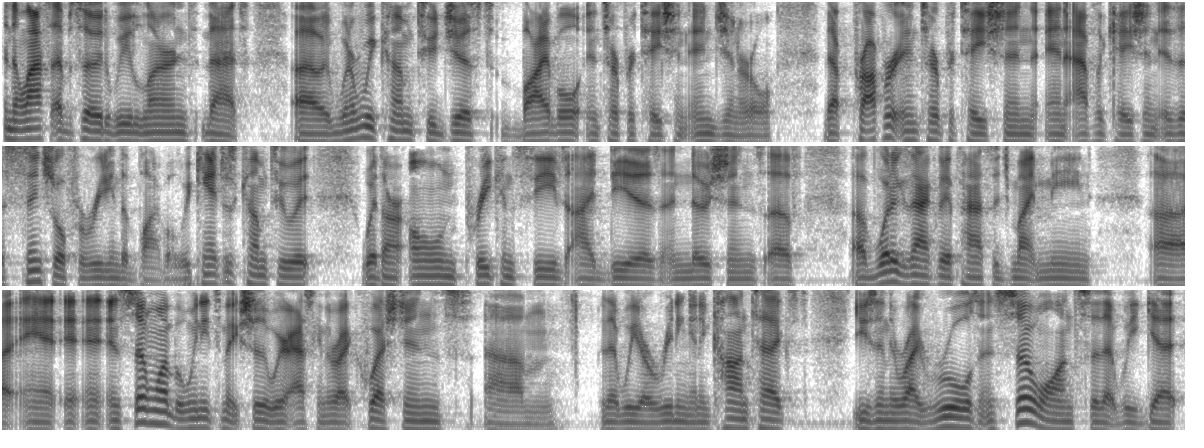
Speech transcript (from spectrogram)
in the last episode, we learned that uh, whenever we come to just Bible interpretation in general, that proper interpretation and application is essential for reading the Bible. We can't just come to it with our own preconceived ideas and notions of, of what exactly a passage might mean uh, and, and, and, so on, but we need to make sure that we're asking the right questions, um, that we are reading it in context, using the right rules, and so on, so that we get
